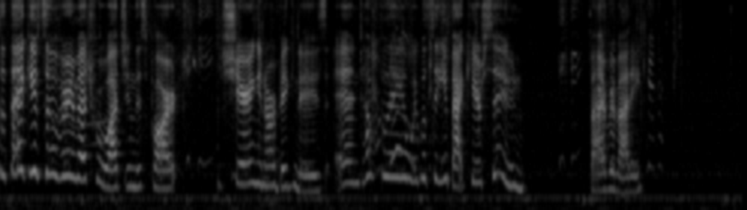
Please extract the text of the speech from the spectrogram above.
So thank you so very much for watching this part, sharing in our big news, and hopefully we will see you back here soon. Bye everybody.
